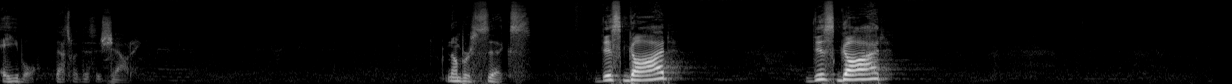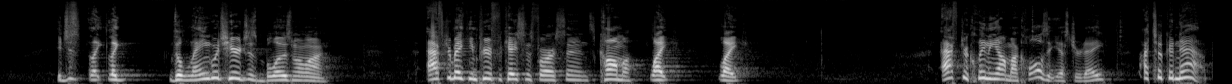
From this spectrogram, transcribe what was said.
able. That's what this is shouting. Number six, this God, this God, It just, like, like the language here just blows my mind. After making purifications for our sins, comma, like, like, after cleaning out my closet yesterday, I took a nap.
